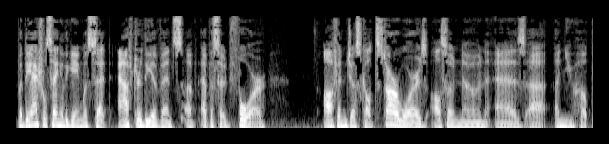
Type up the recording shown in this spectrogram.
but the actual setting of the game was set after the events of Episode 4, often just called Star Wars, also known as uh, A New Hope.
